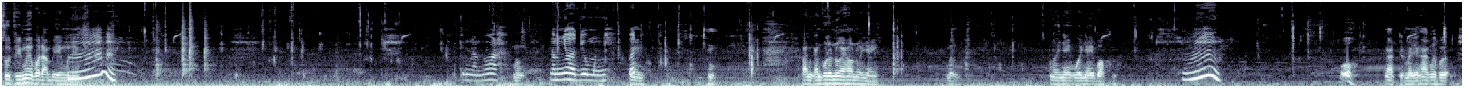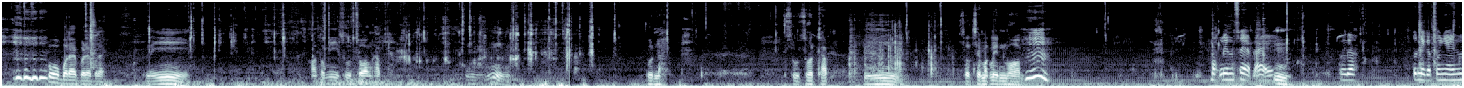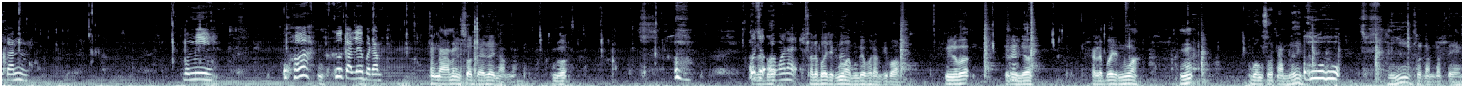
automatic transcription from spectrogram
สูตรฝีมือพอดำเองมืออืนี้ มจุ่ม น้ำนัวมึงน้ำยอดอยู่มึงนี่เบิดอืมอืมปั่นกันพูละหน่วยเฮาหน่วยใหญ่มึงหน่วยใหญ่หัวใหญ่บอก อืมโอ้งัดจนมายังฮักเลยเบ้อโอ้บ่ได้บ่ได้บ่ได้นี่เราต้องมีสูตรซองครับอืมตุนนะสูตรสดครับนี่ สดใส่มักเล่นพร้อม อืมบอกเล่นแสบได้อืมมึงเด้อตัวนี้กับตัวใหญ่คือกันบ่มีโอ้โหคือกันเลยประดำทั้งน้ำมันสดได้เลยน้ำเนาะเนื้อก็จะออกมาได้คาราเบอร์จากนัวมึงเด้อพอทำที่บอกนี่ระเบ้อเดี๋ยวนี้เด้อคาราเบอร์จากนัวหืมบวงสดน้ำเลยโอ้โหนี่สดน้ำตับแดง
